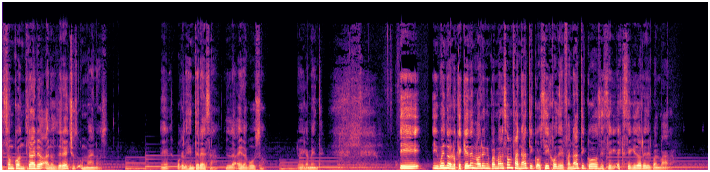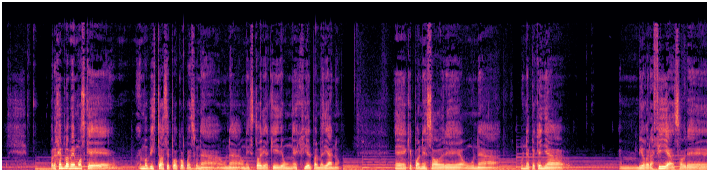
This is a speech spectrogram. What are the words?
son contrarios a los derechos humanos ¿eh? porque les interesa el abuso lógicamente y bueno, los que quedan ahora en el Palmar son fanáticos, hijos de fanáticos y ex seguidores del Palmar. Por ejemplo, vemos que hemos visto hace poco pues una, una, historia aquí de un ex fiel palmariano eh, que pone sobre una, una pequeña mm, biografía sobre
